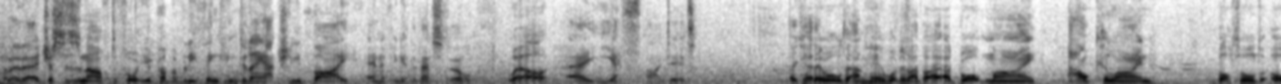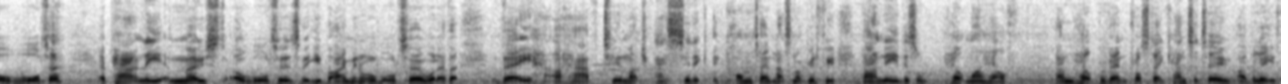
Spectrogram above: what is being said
Hello there, just as an afterthought, you're probably thinking, did I actually buy anything at the festival? Well, uh, yes, I did. Okay, they're all down here. What did I buy? I bought my alkaline bottled water. Apparently most waters that you buy, mineral water, whatever, they have too much acidic content. That's not good for you. Apparently this will help my health and help prevent prostate cancer too, I believe.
